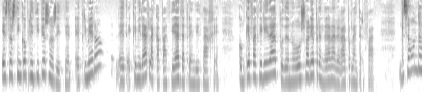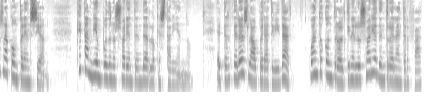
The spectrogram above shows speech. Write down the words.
Estos cinco principios nos dicen, el primero, eh, hay que mirar la capacidad de aprendizaje. ¿Con qué facilidad puede un nuevo usuario aprender a navegar por la interfaz? El segundo es la comprensión. ¿Qué también puede un usuario entender lo que está viendo? El tercero es la operatividad. ¿Cuánto control tiene el usuario dentro de la interfaz?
